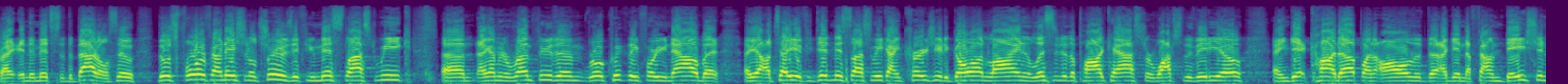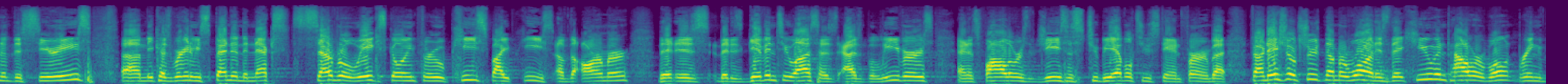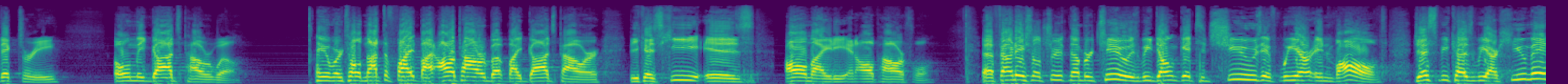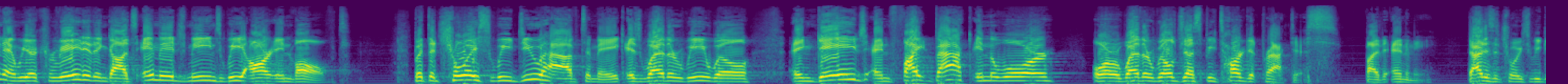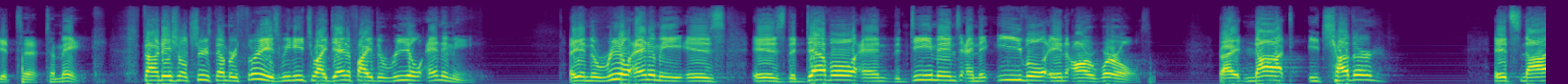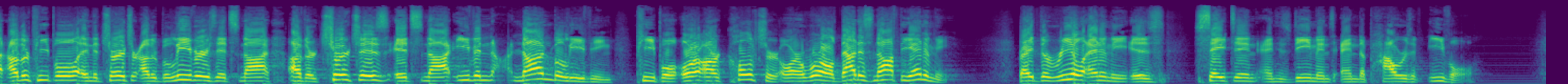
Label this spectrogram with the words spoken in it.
right, in the midst of the battle. So, those four foundational truths, if you missed last week, um, I'm going to run through them real quickly for you now. But uh, I'll tell you, if you did miss last week, I encourage you to go online and listen to the podcast or watch the video and get caught up on all of the, again, the foundation of this series, um, because we're going to be spending the next several weeks going through piece by piece of the armor that is, that is given to us as, as believers and as followers of Jesus to be able to stand firm. But foundational truth number one is that human human power won't bring victory, only God's power will. And we're told not to fight by our power, but by God's power, because He is almighty and all powerful. Uh, foundational truth number two is we don't get to choose if we are involved. Just because we are human and we are created in God's image means we are involved. But the choice we do have to make is whether we will engage and fight back in the war or whether we'll just be target practice by the enemy. That is a choice we get to, to make. Foundational truth number three is we need to identify the real enemy. Again, the real enemy is, is the devil and the demons and the evil in our world, right? Not each other. It's not other people in the church or other believers. It's not other churches. It's not even non believing people or our culture or our world. That is not the enemy, right? The real enemy is Satan and his demons and the powers of evil.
